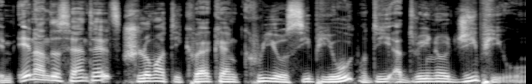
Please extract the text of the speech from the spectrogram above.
Im Innern des Handhelds schlummert die Qualcomm Creo CPU und die Adreno GPU,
